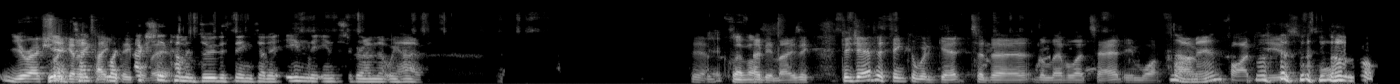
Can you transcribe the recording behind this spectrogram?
You're actually yeah, going to take, take like people actually there. come and do the things that are in the Instagram that we have. Yeah. Yeah, clever. That'd be amazing. Did you ever think it would get to the, the level it's at in what No, five, man. five years? or more? Not at all.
